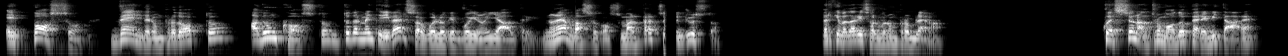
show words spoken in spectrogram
E posso vendere un prodotto ad un costo totalmente diverso da quello che vogliono gli altri. Non è a basso costo, ma il prezzo giusto. Perché vado a risolvere un problema. Questo è un altro modo per evitare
